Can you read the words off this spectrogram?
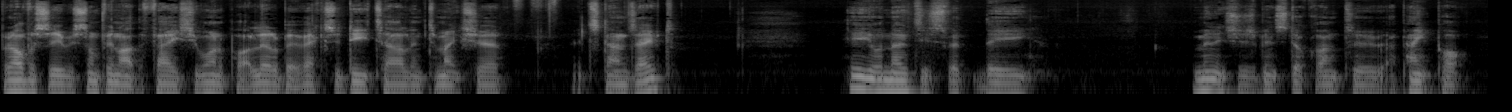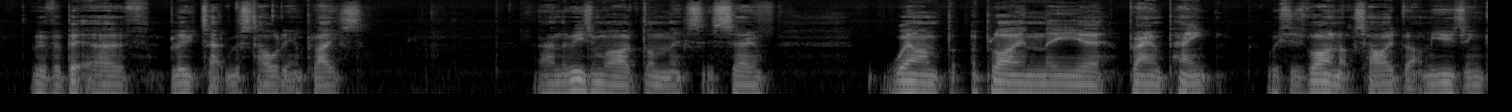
But obviously with something like the face you want to put a little bit of extra detail in to make sure it stands out. Here you'll notice that the miniature has been stuck onto a paint pot with a bit of Blu Tack just to hold it in place. And the reason why I've done this is so when I'm applying the uh, brown paint, which is Rhinox hide that I'm using,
